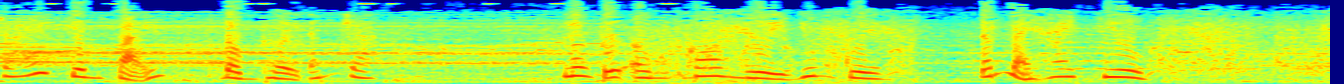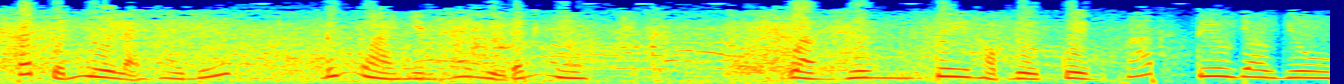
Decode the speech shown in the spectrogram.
trái chân phải, đồng thời đánh ra. Lương tử ông co người dung quyền, đánh lại hai chiêu. Quách tỉnh lui lại hai bước Đứng ngoài nhìn hai người đánh nhau. Hoàng Dung tuy học được quyền pháp tiêu giao du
